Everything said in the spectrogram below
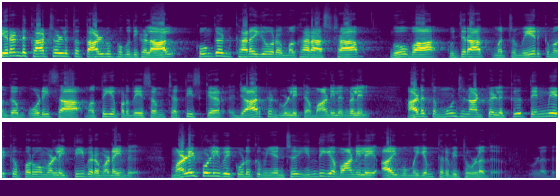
இரண்டு காற்றழுத்த தாழ்வு பகுதிகளால் கொங்கன் கரையோர மகாராஷ்டிரா கோவா குஜராத் மற்றும் மேற்கு வங்கம் ஒடிசா மத்திய பிரதேசம் சத்தீஸ்கர் ஜார்க்கண்ட் உள்ளிட்ட மாநிலங்களில் அடுத்த மூன்று நாட்களுக்கு தென்மேற்கு பருவமழை தீவிரமடைந்து மழைப்பொழிவை கொடுக்கும் என்று இந்திய வானிலை ஆய்வு மையம் தெரிவித்துள்ளது. உள்ளது.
